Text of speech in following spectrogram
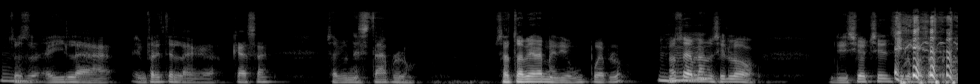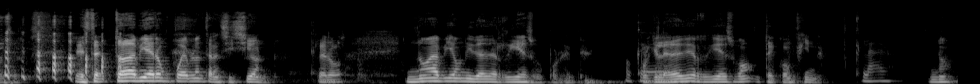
Entonces mm. ahí la, enfrente de la casa pues, había un establo. O sea, todavía era medio un pueblo. No estoy hablando de siglo 18 este, todavía era un pueblo en transición, pero no había unidad de riesgo, por ejemplo. Porque la edad de riesgo te confina. Claro. No.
